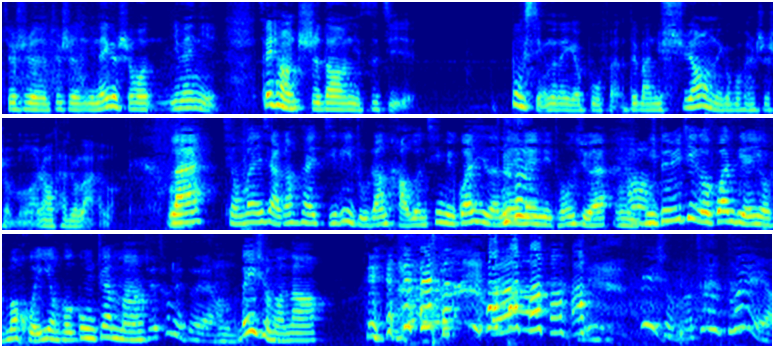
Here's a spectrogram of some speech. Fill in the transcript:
就是 就是你那个时候，因为你非常知道你自己不行的那个部分，对吧？你需要的那个部分是什么了，然后他就来了。来，请问一下，刚才极力主张讨论亲密关系的那位女同学，啊 你对于这个观点有什么回应和共振吗我？觉得特别对啊。嗯为什么呢？为为什么呢？就是对呀、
